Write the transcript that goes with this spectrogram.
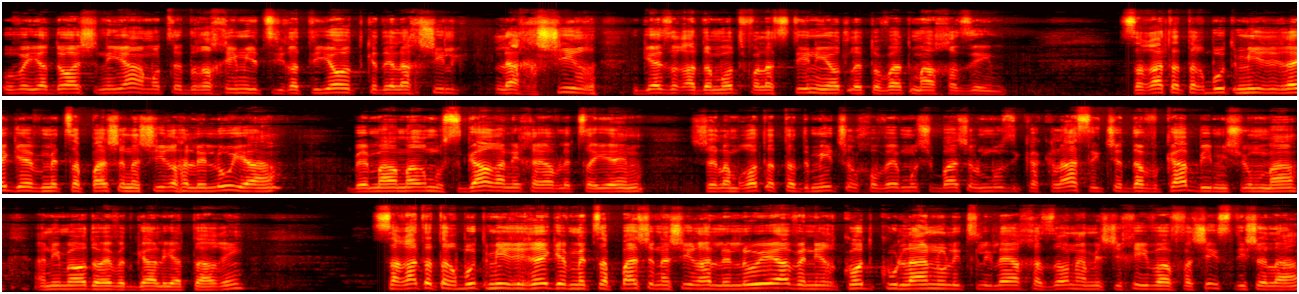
ובידו השנייה מוצא דרכים יצירתיות כדי להכשיל, להכשיר גזר אדמות פלסטיניות לטובת מאחזים. שרת התרבות מירי רגב מצפה שנשיר הללויה במאמר מוסגר אני חייב לציין שלמרות התדמית של חובב מושבע של מוזיקה קלאסית שדבקה בי משום מה, אני מאוד אוהב את גלי עטרי. שרת התרבות מירי רגב מצפה שנשיר הללויה ונרקוד כולנו לצלילי החזון המשיחי והפשיסטי שלה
